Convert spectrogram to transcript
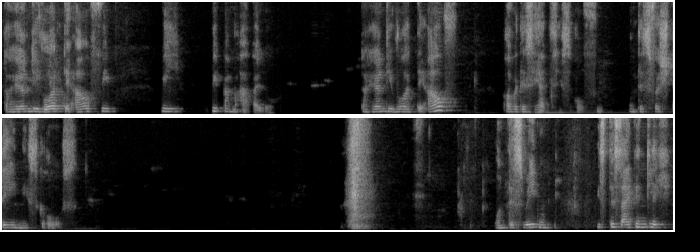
Da hören die Worte auf wie, wie, wie beim Abalo. Da hören die Worte auf, aber das Herz ist offen und das Verstehen ist groß. Und deswegen ist es eigentlich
